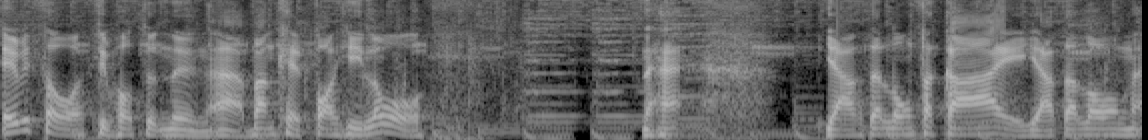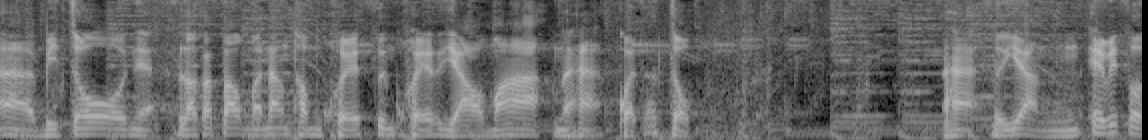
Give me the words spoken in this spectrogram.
เอพิโซด16.1อ่าบังเขต for Hero นะฮะอยากจะลงสกายอยากจะลงอ่าบิโจเนี่ยเราก็ต้องมานั่งทำเควสซึ่งเควสยาวมากนะฮะกว่าจะจบนะฮะหรืออย่างเอพิโซด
